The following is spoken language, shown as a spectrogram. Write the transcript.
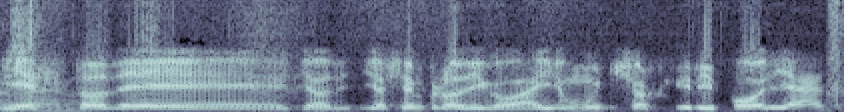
Y esto de, yo, yo siempre lo digo, hay muchos gilipollas,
